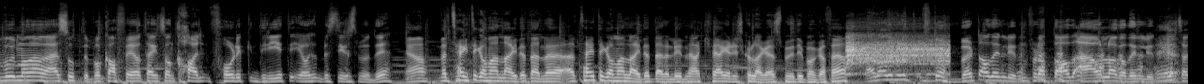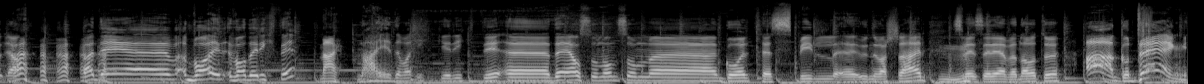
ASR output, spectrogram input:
Hvor mange ganger har jeg sittet på kafé og tenkt sånn Kan folk drite i å bestille smoothie? ja, men tenk deg om han lagde denne, om han lagde denne lyden her hver gang de skulle lage en smoothie på en kafé. Ja, det hadde blitt dobbelt av den lyden, for da hadde jeg laga den lyden. Ja. Nei, det, var, var det riktig? Nei. Nei, det var ikke riktig. Eh, Det er også noen som eh, går til spilluniverset her. Sveiser Even, da, vet du. Ah, god dang!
